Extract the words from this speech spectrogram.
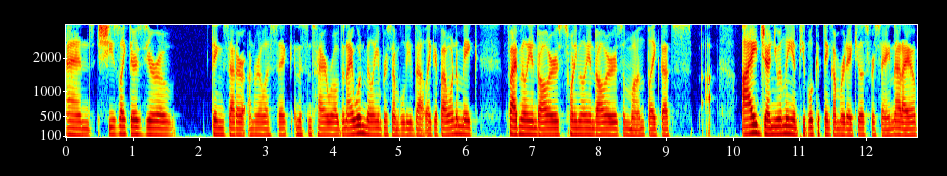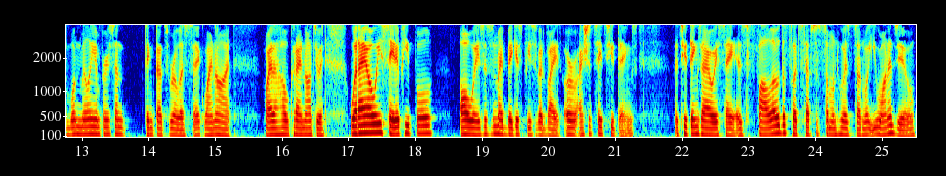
and she's like there's zero things that are unrealistic in this entire world. And I would million percent believe that. Like, if I want to make $5 million, $20 million a month, like, that's, I genuinely, and people could think I'm ridiculous for saying that. I 1 million percent think that's realistic. Why not? Why the hell could I not do it? What I always say to people, always, this is my biggest piece of advice, or I should say two things. The two things I always say is follow the footsteps of someone who has done what you want to do.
